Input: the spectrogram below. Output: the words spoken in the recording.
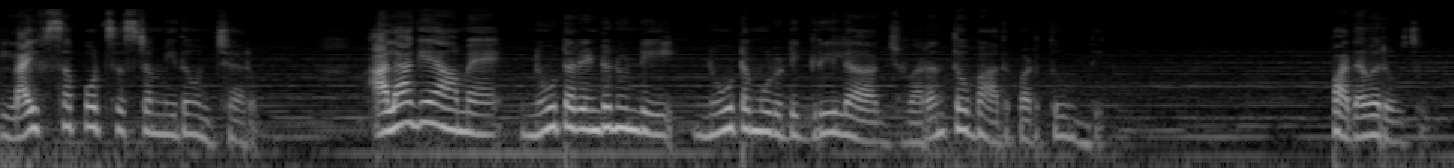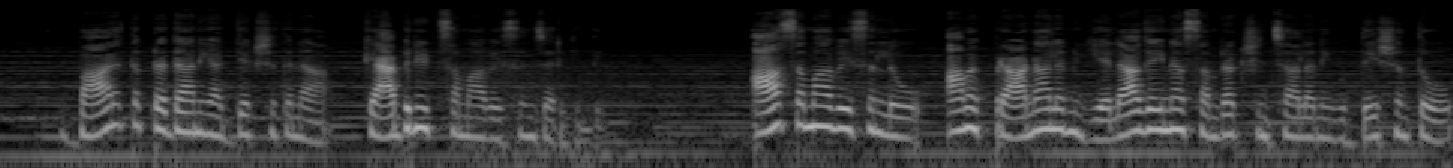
లైఫ్ సపోర్ట్ సిస్టమ్ మీద ఉంచారు. అలాగే ఆమె నూట రెండు నుండి నూట మూడు డిగ్రీల జ్వరంతో బాధపడుతూ ఉంది. పదవ రోజు భారత ప్రధాని అధ్యక్షతన కేబినెట్ సమావేశం జరిగింది. ఆ సమావేశంలో ఆమె ప్రాణాలను ఎలాగైనా సంరక్షించాలనే ఉద్దేశంతో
